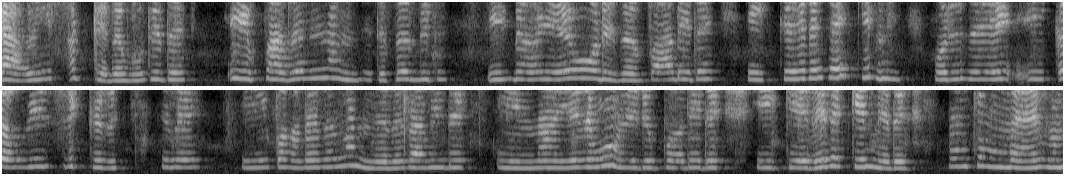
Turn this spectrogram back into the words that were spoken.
കവിസ്കറ് മുഴുത് ഈ പറയുന്നത് തന്നിട്ട് ഈ നായ മുഴുത് പാടിതേ ഈ ഈ കവിസ്കറ് ഇത് ഈ പാടത് ഈ നായര് പാടിയത് ഈ കേരളക്കിന്നത് എനിക്ക് മേഘം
